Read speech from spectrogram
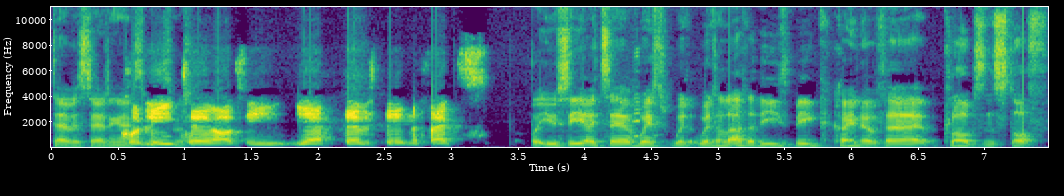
Devastating. could lead to obviously, yeah, devastating effects. But you see, I'd say with, with, with a lot of these big kind of uh, clubs and stuff,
